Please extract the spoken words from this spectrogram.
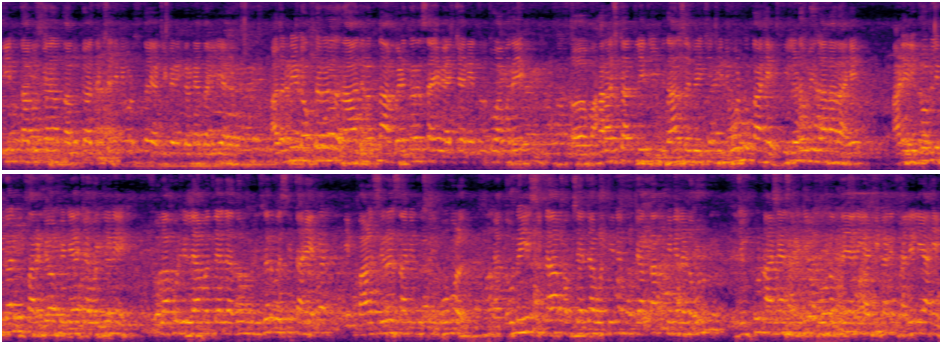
तीन तालुक्या तालुका अध्यक्षाची निवड सुद्धा या ठिकाणी करण्यात आलेली आहे. आदरणीय डॉक्टर राजरत्न आंबेडकर साहेब यांच्या नेतृत्वामध्ये महाराष्ट्रातली जी विधानसभेची जी निवडणूक आहे ती लढवली जाणार आहे. आणि रिपब्लिकन पार्टी ऑफ इंडियाच्या वतीने सोलापूर जिल्ह्यामधल्या ज्या दोन रिझर्व्ह सीट आहेत एक बाळशिरस आणि दुसरी मोमळ या दोनही सीटा पक्षाच्या वतीने मोठ्या ताकदीने लढवून जिंकून आणण्यासाठी पूर्ण तयारी या ठिकाणी झालेली आहे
